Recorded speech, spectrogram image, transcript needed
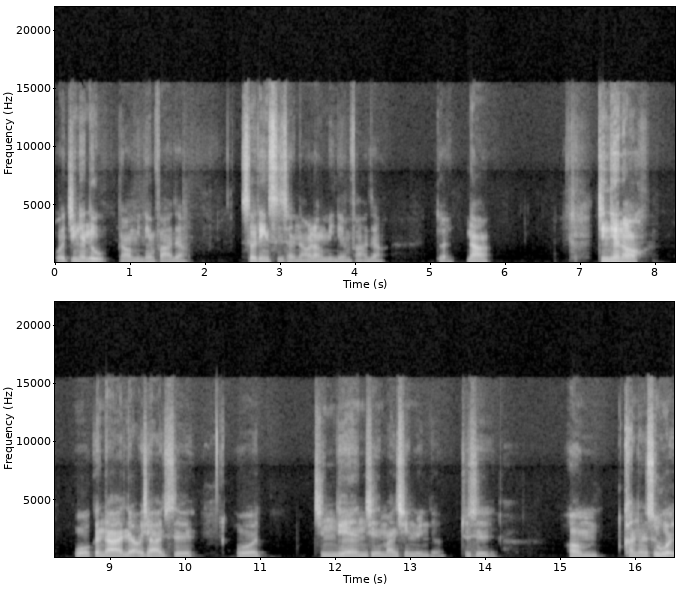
我今天录，然后明天发这样，设定时辰，然后让明天发这样。对，那今天哦，我跟大家聊一下，就是。我今天其实蛮幸运的，就是，嗯，可能是我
